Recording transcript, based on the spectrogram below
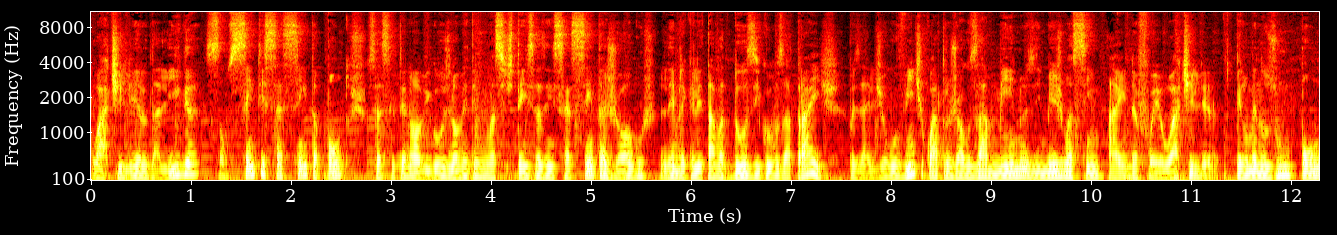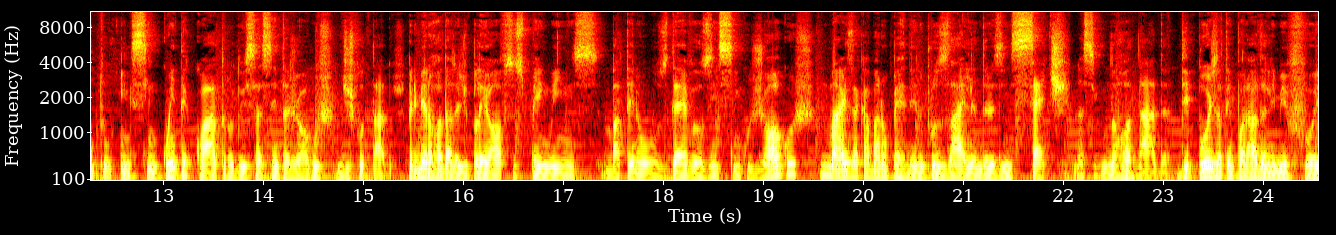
o artilheiro da liga. São 160 pontos, 69 gols, 91 assistências em 60 jogos. Lembra que ele estava 12 gols atrás? Pois é, ele jogou 24 jogos a menos e mesmo assim ainda foi o artilheiro. Pelo menos um ponto em 54 dos 60 jogos disputados. Primeira rodada de playoffs, os Penguins bateram os Devils em 5 jogos, mas acabaram perdendo para os Islanders em 7 na segunda rodada. Depois da temporada, o Lemieux foi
